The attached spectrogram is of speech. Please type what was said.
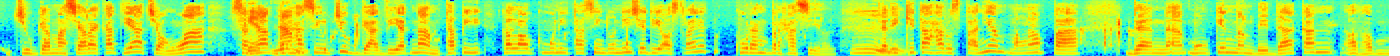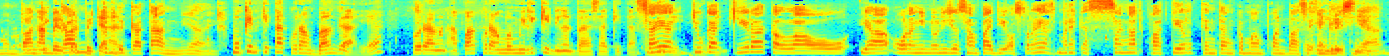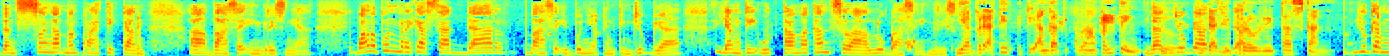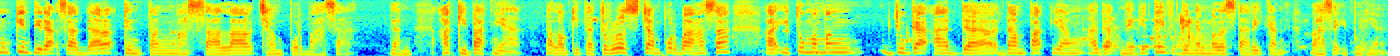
juga masyarakat ya Tionghoa sangat Vietnam. berhasil juga Vietnam tapi kalau komunitas Indonesia di Australia kurang berhasil hmm. jadi kita harus tanya mengapa dan uh, mungkin membedakan atau membandingkan pendekatan ya mungkin kita kurang bangga ya kurang apa kurang memiliki dengan bahasa kita sendiri. Saya juga mungkin. kira kalau ya orang Indonesia sampai di Australia mereka sangat khawatir tentang kemampuan bahasa, bahasa Inggrisnya, Inggrisnya dan sangat memperhatikan uh, bahasa Inggrisnya. Walaupun mereka sadar bahasa ibunya penting juga, yang diutamakan selalu bahasa Inggris. Ya berarti dianggap kurang penting dan itu, juga tidak, tidak diprioritaskan. Juga mungkin tidak sadar tentang masalah campur bahasa dan akibatnya kalau kita terus campur bahasa, uh, itu memang juga ada dampak yang agak negatif dengan melestarikan bahasa ibunya.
